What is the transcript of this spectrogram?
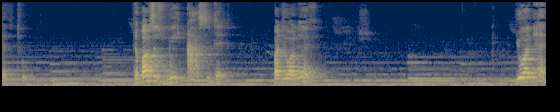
earth too. The Bible says we are seated, but you are on earth. You are on earth.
